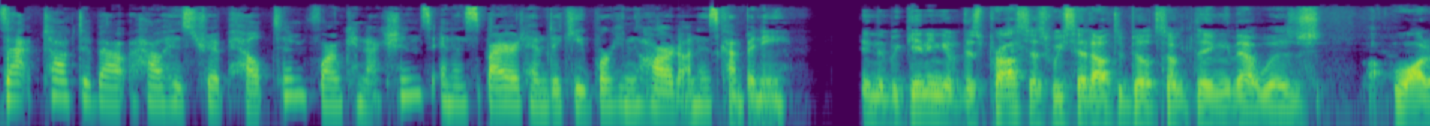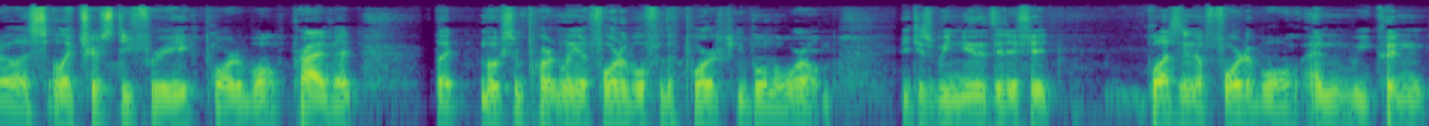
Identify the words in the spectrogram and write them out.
Zach talked about how his trip helped him form connections and inspired him to keep working hard on his company in the beginning of this process, we set out to build something that was waterless, electricity free, portable, private, but most importantly, affordable for the poorest people in the world. Because we knew that if it wasn't affordable and we couldn't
